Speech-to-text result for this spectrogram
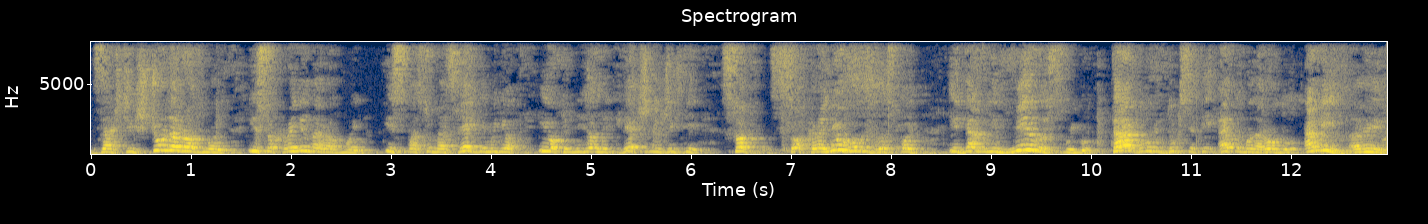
Защищу народ мой и сохраню народ мой, и спасу наследие мое, и определенных к вечной жизни. Со- Сохраню, говорит Господь, и дам им милость свою. Так говорит Дух Святый этому народу. Аминь. Аминь.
